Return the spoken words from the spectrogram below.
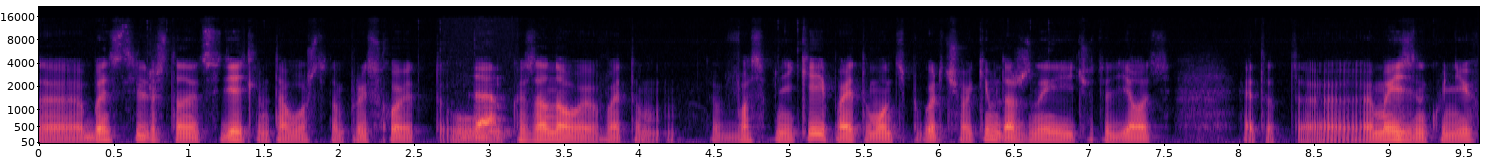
э, Бен Стиллер становится свидетелем того, что там происходит у Да. Казановой в этом в особняке, и поэтому он типа говорит, чуваки, мы должны что-то делать этот Amazing у них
